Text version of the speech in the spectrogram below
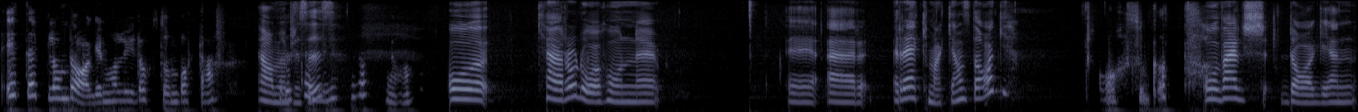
Ett äpple om dagen håller ju doktorn borta. Ja, men precis. Ja. Och Karo då, hon eh, är räkmackans dag Åh, så gott. och världsdagen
